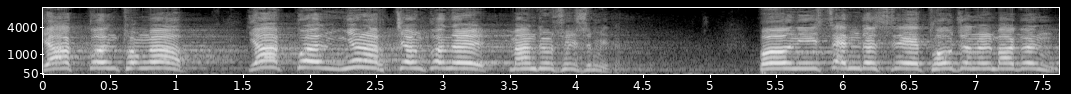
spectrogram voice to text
야권 통합, 야권 연합 정권을 만들 수 있습니다. 버니 샌더스의 도전을 막은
